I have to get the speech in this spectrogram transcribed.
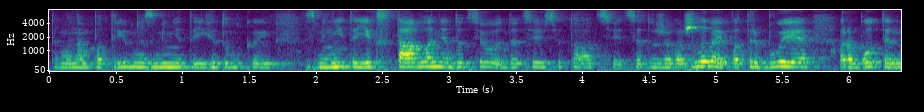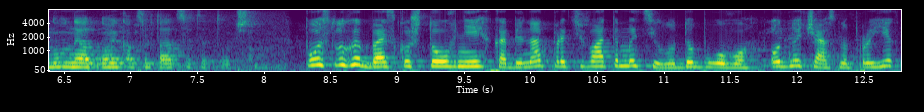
Тому нам потрібно змінити їх думки, змінити їх ставлення до цього до цієї ситуації. Це дуже важливо і потребує роботи ну не одної консультації, це точно. Послуги безкоштовні. Кабінет працюватиме цілодобово. Одночасно проєкт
